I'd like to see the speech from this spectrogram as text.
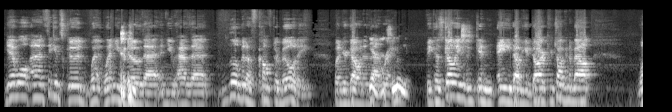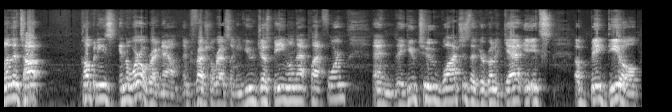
Yeah, well, and I think it's good when, when you know that and you have that little bit of comfortability when you're going in yeah, that absolutely. ring. Because going in AEW Dark, you're talking about one of the top companies in the world right now in professional wrestling, and you just being on that platform and the YouTube watches that you're going to get, it's a big deal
